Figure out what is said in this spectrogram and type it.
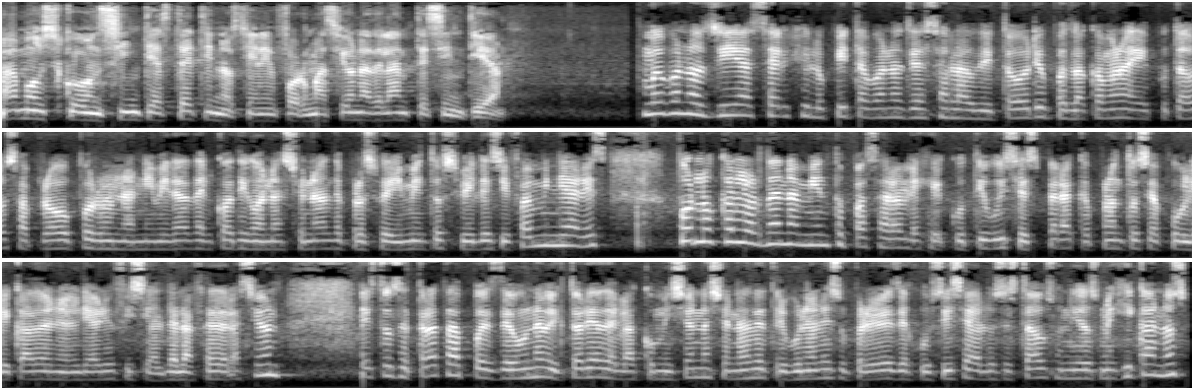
Vamos con Cintia Stetti, nos tiene información. Adelante, Cintia. Muy buenos días, Sergio Lupita. Buenos días al auditorio. Pues la Cámara de Diputados aprobó por unanimidad el Código Nacional de Procedimientos Civiles y Familiares, por lo que el ordenamiento pasará al Ejecutivo y se espera que pronto sea publicado en el Diario Oficial de la Federación. Esto se trata, pues, de una victoria de la Comisión Nacional de Tribunales Superiores de Justicia de los Estados Unidos Mexicanos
